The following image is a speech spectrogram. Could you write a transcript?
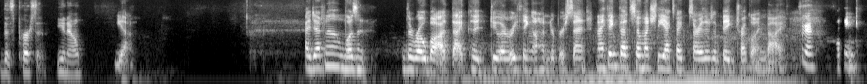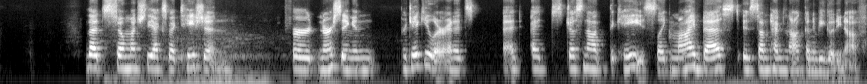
this person you know Yeah. I definitely wasn't the robot that could do everything 100%. And I think that's so much the expect. Sorry, there's a big truck going by. okay I think that's so much the expectation for nursing in particular. And it's, it- it's just not the case. Like mm-hmm. my best is sometimes not going to be good enough.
